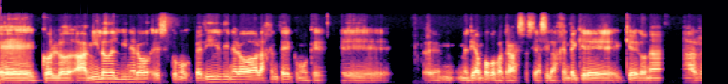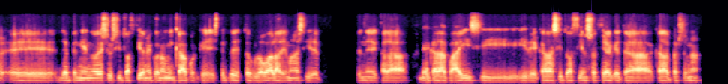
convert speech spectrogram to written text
Eh, a mí lo del dinero es como pedir dinero a la gente como que eh, eh, me tira un poco para atrás. O sea, si la gente quiere, quiere donar dependiendo de su situación económica, porque este proyecto es global además y depende de cada, de cada país y, de cada situación social que tenga cada persona,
